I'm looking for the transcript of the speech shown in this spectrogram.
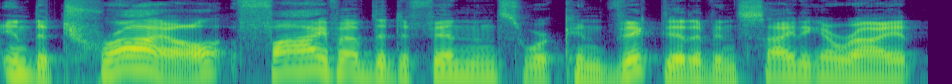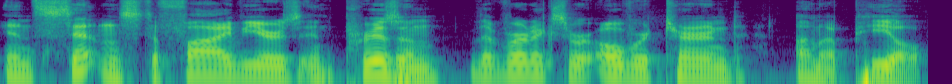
In the trial, five of the defendants were convicted of inciting a riot and sentenced to five years in prison. The verdicts were overturned on appeal.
